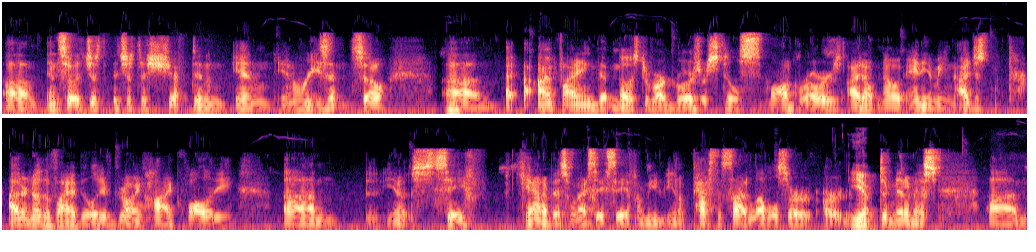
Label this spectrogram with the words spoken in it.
Um, and so it's just it's just a shift in in in reason. So um, I, I'm finding that most of our growers are still small growers. I don't know any. I mean, I just I don't know the viability of growing high quality, um, you know, safe cannabis. When I say safe, I mean you know pesticide levels are are Yep. de minimis. Um,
